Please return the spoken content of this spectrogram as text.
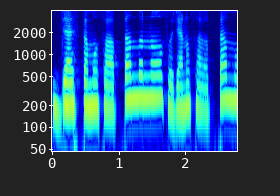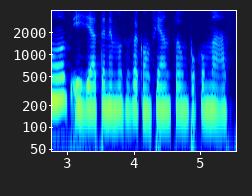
ya estamos adaptándonos o ya nos adaptamos y ya tenemos esa confianza un poco más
